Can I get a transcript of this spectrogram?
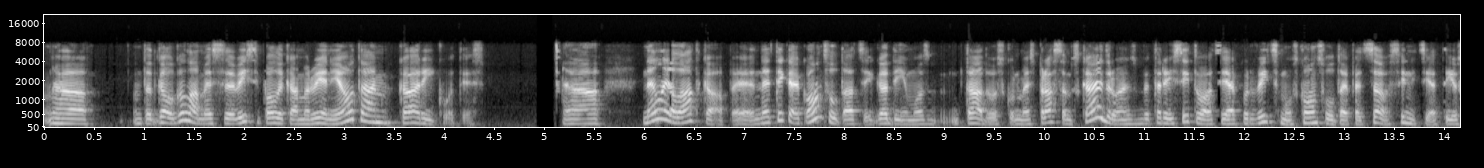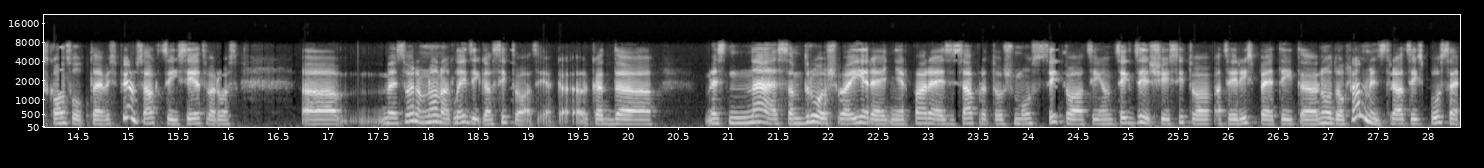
Un tad gal galā mēs visi palikām ar vienu jautājumu, kā rīkoties. Uh, neliela atkāpe ne tikai konsultāciju gadījumos, tādos, kur mēs prasām skaidrojumus, bet arī situācijā, kur Vits mūs konsultē pēc savas iniciatīvas, konsultē vispirms akcijas ietvaros. Uh, mēs varam nonākt līdzīgā situācijā, kad uh, mēs neesam droši, vai ierēģiņi ir pareizi sapratuši mūsu situāciju un cik dziļi šī situācija ir izpētīta nodokļu administrācijas pusē.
